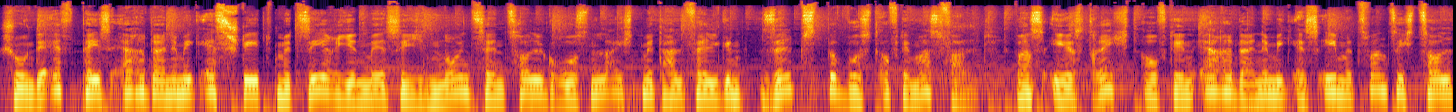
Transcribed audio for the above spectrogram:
Schon der F-Pace R-Dynamic S steht mit serienmäßig 19 Zoll großen Leichtmetallfelgen selbstbewusst auf dem Asphalt. Was erst recht auf den R-Dynamic SE mit 20 Zoll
